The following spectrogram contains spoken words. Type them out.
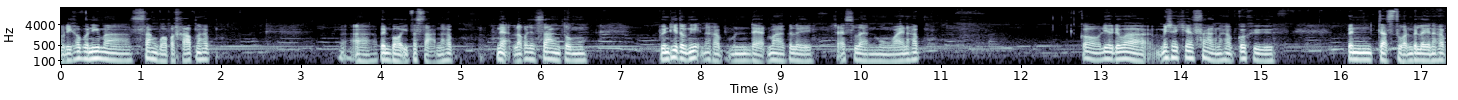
วัสดีครับวันนี้มาสร้างบ่อปลาครับนะครับอ่าเป็นบ่ออิฐปสานนะครับ เนี่ยเราก็จะสร้างตรงพื้นที่ตรงนี้นะครับ มันแดดมากก็เลยใช้สแลนมุงไว้นะครับ ก็เรียกได้ว่าไม่ใช่แค่สร้างนะครับ ก็คือเป็นจัดสวนไปเลยนะครับ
